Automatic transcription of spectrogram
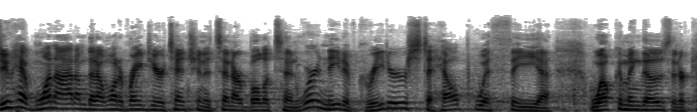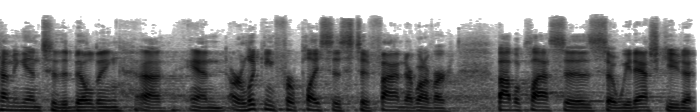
do have one item that I want to bring to your attention. It's in our bulletin. We're in need of greeters to help with the uh, welcoming those that are coming into the building uh, and are looking for places to find our, one of our Bible classes. So we'd ask you to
